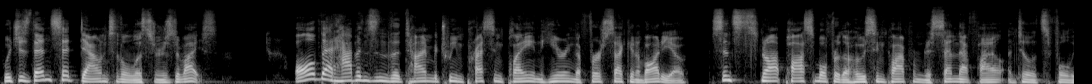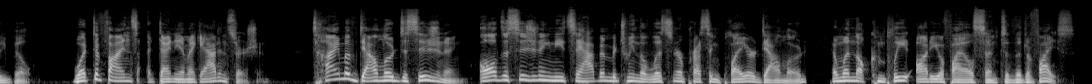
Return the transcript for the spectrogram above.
which is then sent down to the listener's device. All of that happens in the time between pressing play and hearing the first second of audio, since it's not possible for the hosting platform to send that file until it's fully built. What defines a dynamic ad insertion? Time of download decisioning. All decisioning needs to happen between the listener pressing play or download and when the complete audio file is sent to the device.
